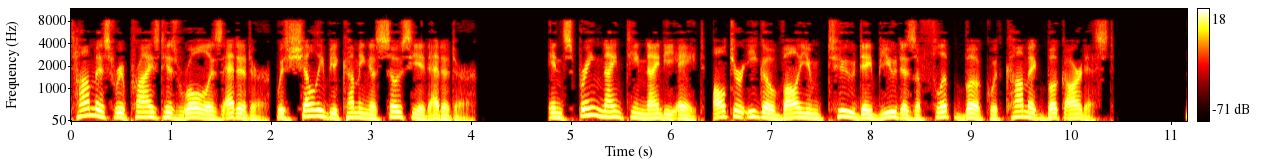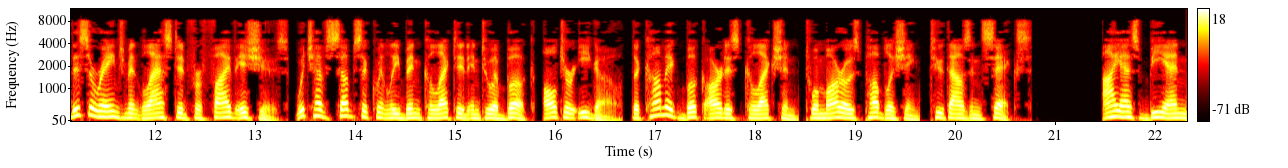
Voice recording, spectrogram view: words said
Thomas reprised his role as editor, with Schelly becoming associate editor. In spring 1998, Alter Ego Volume 2 debuted as a flip book with comic book artist. This arrangement lasted for five issues, which have subsequently been collected into a book, Alter Ego, The Comic Book Artist Collection Twomorrows Publishing, 2006. ISBN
